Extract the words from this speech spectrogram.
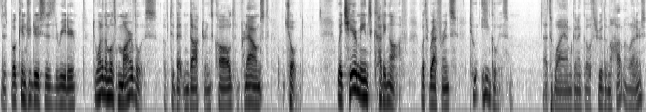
This book introduces the reader to one of the most marvelous of Tibetan doctrines called, and pronounced, Chod, which here means cutting off, with reference to egoism. That's why I'm going to go through the Mahatma letters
